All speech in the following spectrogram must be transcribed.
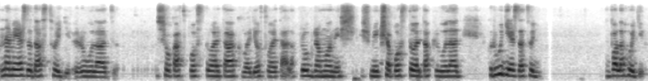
nem érzed azt, hogy rólad sokat posztoltak, vagy ott voltál a programon, és, és mégse posztoltak rólad, akkor úgy érzed, hogy valahogy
